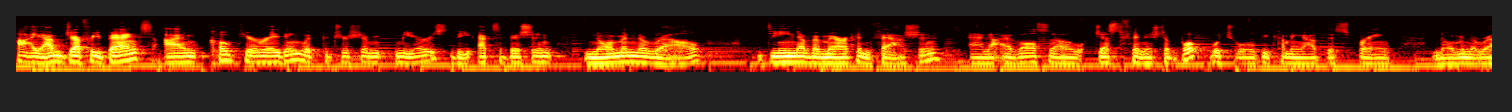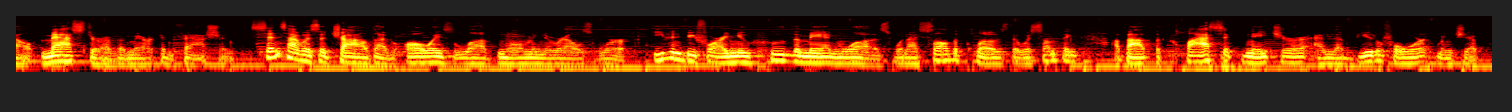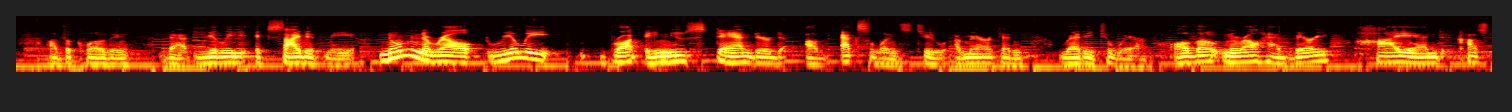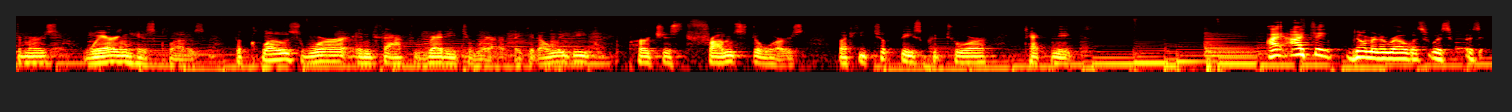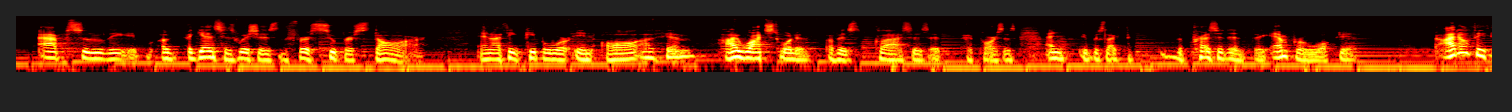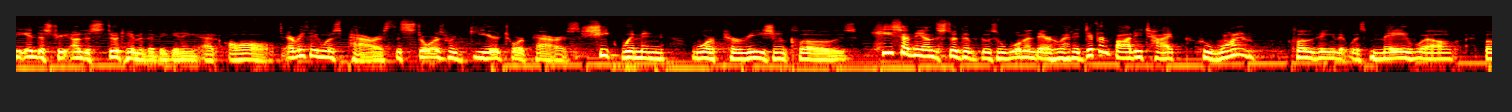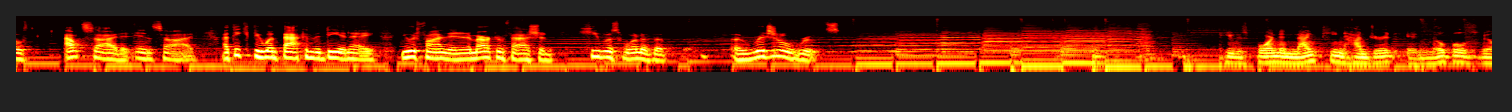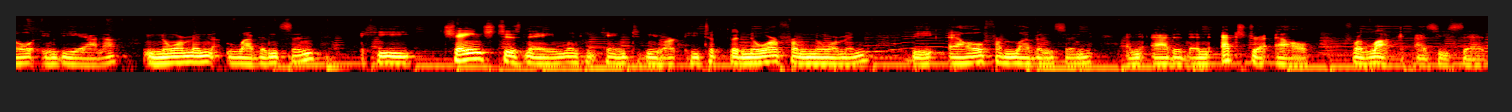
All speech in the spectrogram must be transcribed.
Hi, I'm Jeffrey Banks. I'm co-curating with Patricia Mears the exhibition Norman Norell, Dean of American Fashion, and I've also just finished a book which will be coming out this spring Norman Norell, Master of American Fashion. Since I was a child, I've always loved Norman Norell's work. Even before I knew who the man was, when I saw the clothes, there was something about the classic nature and the beautiful workmanship of the clothing that really excited me. Norman Norell really brought a new standard of excellence to American ready to wear. Although Norell had very high-end customers wearing his clothes, the clothes were in fact ready to wear. They could only be purchased from stores, but he took these couture techniques. I, I think Norman Norell was, was, was absolutely, against his wishes, the first superstar. And I think people were in awe of him. I watched one of, his classes at, at, Parsons, and it was like the, the president, the emperor walked in. I don't think the industry understood him in the beginning at all. Everything was Paris. The stores were geared toward Paris. Chic women wore Parisian clothes. He suddenly understood that there was a woman there who had a different body type, who wanted clothing that was made well, both outside and inside. I think if you went back in the DNA, you would find that in American fashion, he was one of the original roots. He was born in 1900 in Noblesville, Indiana. Norman Levinson. He changed his name when he came to New York. He took the Nor from Norman, the L from Levinson, and added an extra L for luck, as he said.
